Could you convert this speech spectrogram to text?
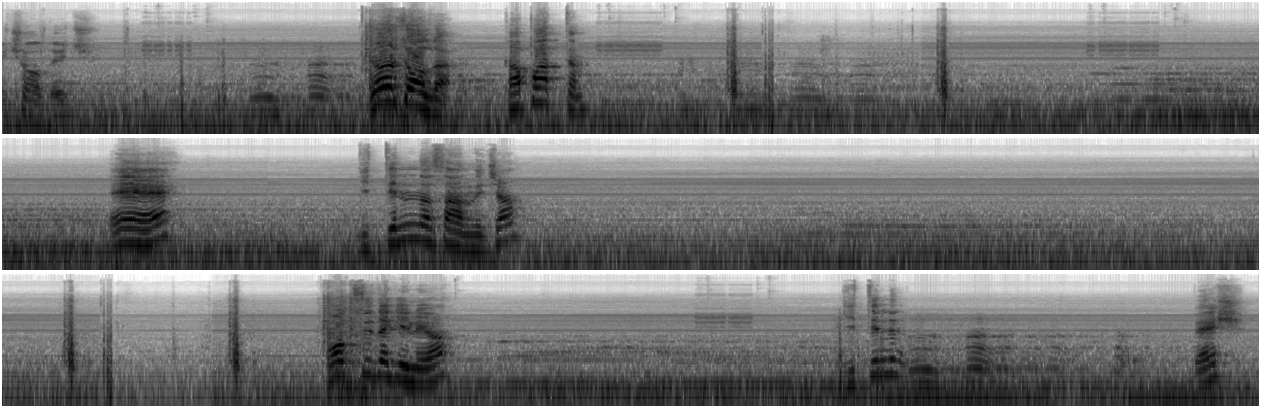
Üç oldu üç. Dört oldu. Kapattım. Ee, gittiğini nasıl anlayacağım? Foxy de geliyor. Gittiğinin 5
